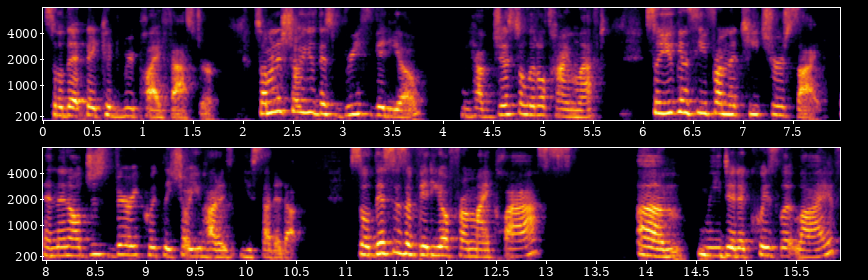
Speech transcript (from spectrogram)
so that they could reply faster. So I'm going to show you this brief video. We have just a little time left. So you can see from the teacher's side, and then I'll just very quickly show you how to you set it up. So this is a video from my class. Um, we did a Quizlet live.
